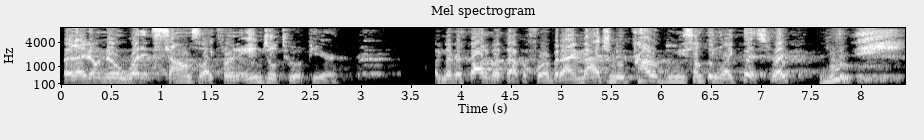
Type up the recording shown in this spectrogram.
but I don't know what it sounds like for an angel to appear. I've never thought about that before, but I imagine it would probably be something like this, right? Whoosh!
